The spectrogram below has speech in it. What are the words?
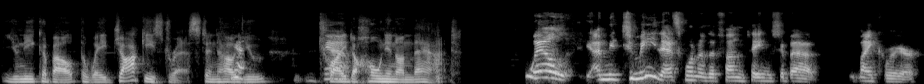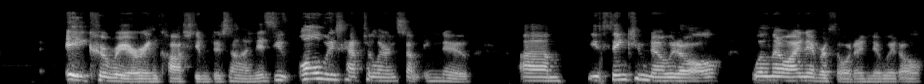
unique about the way jockeys dressed and how Yeah. you tried Yeah. to hone in on that. Well, I mean, to me, that's one of the fun things about my career, a career in costume design, is you always have to learn something new. Um, you think you know it all. Well, no, I never thought I knew it all.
